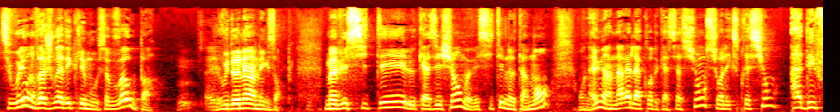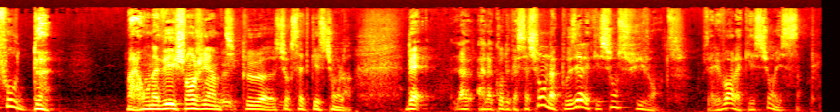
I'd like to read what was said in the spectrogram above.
si vous voulez, on va jouer avec les mots, ça vous va ou pas? Je vais vous donner un exemple. Vous m'avez cité, le cas échéant, m'avez cité notamment, on a eu un arrêt de la Cour de cassation sur l'expression à défaut de. Voilà, on avait échangé un petit peu euh, sur cette question-là. Ben, à la Cour de cassation, on a posé la question suivante. Vous allez voir, la question est simple.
